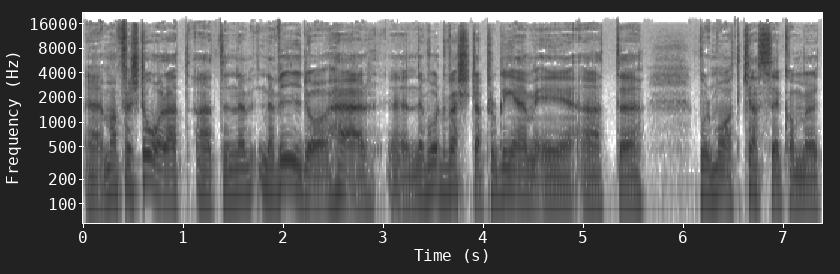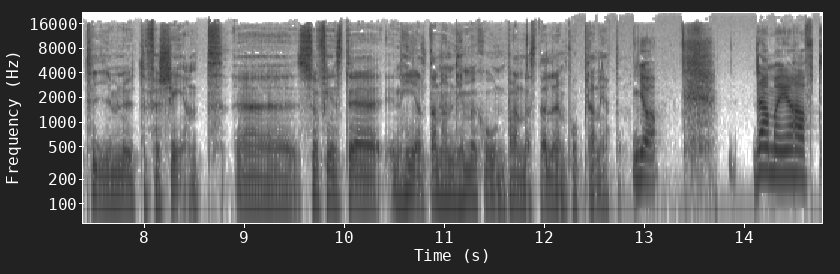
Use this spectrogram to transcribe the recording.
eh man förstår att, att när, när, vi då här, eh, när vårt värsta problem är att vår matkasse kommer tio minuter för sent, så finns det en helt annan dimension på andra ställen än på planeten. Ja. Där man ju haft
